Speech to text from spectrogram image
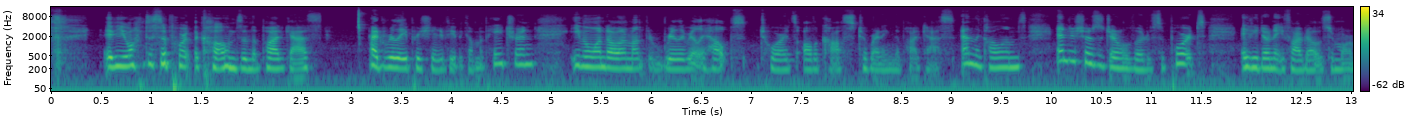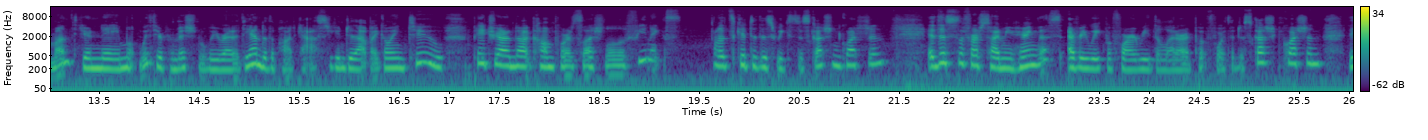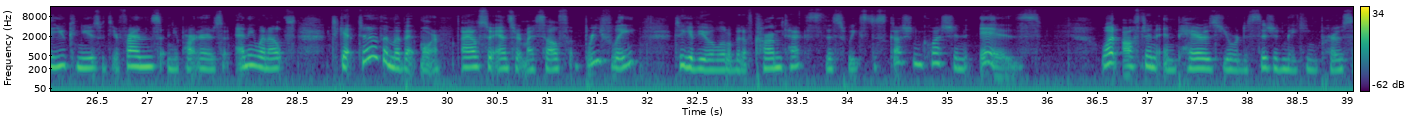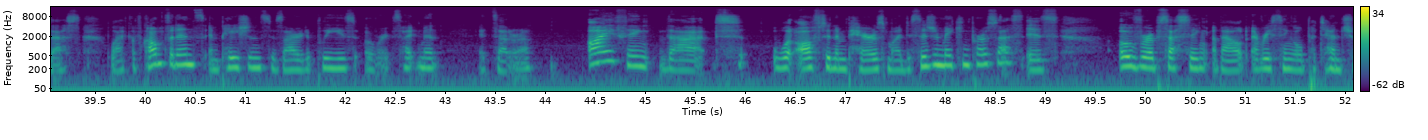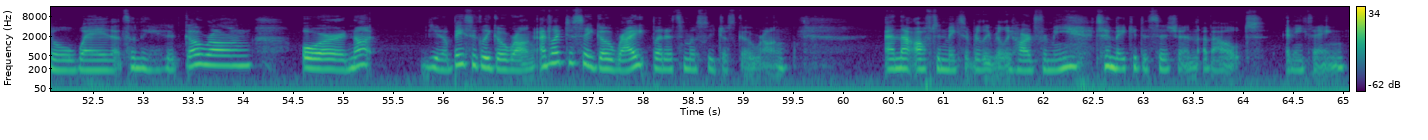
If you want to support the columns and the podcast, I'd really appreciate if you become a patron. Even $1 a month really, really helps towards all the costs to running the podcast and the columns, and it shows a general vote of support. If you donate $5 or more a month, your name, with your permission, will be read at the end of the podcast. You can do that by going to patreon.com forward slash Lola Phoenix. Let's get to this week's discussion question. If this is the first time you're hearing this, every week before I read the letter, I put forth a discussion question that you can use with your friends and your partners and anyone else to get to know them a bit more. I also answer it myself briefly to give you a little bit of context. This week's discussion question is What often impairs your decision making process? Lack of confidence, impatience, desire to please, overexcitement, etc. I think that what often impairs my decision making process is over obsessing about every single potential way that something could go wrong or not, you know, basically go wrong. I'd like to say go right, but it's mostly just go wrong. And that often makes it really, really hard for me to make a decision about anything.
